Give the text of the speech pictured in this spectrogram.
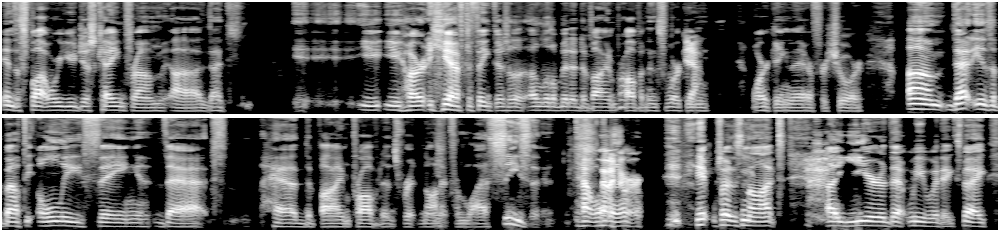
in the spot where you just came from. Uh, that's you you hard you have to think there's a, a little bit of divine providence working yeah. working there for sure. Um, that is about the only thing that had divine providence written on it from last season. However, it was not a year that we would expect.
